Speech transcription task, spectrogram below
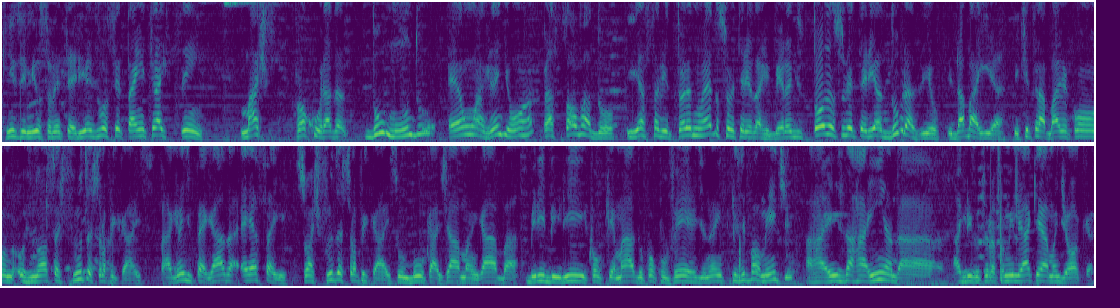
15 mil sorveterias e você está entre as 100 mais procurada do mundo é uma grande honra para Salvador. E essa vitória não é da sorveteria da Ribeira, é de toda a sorveteria do Brasil e da Bahia, e que trabalha com as nossas frutas tropicais. A grande pegada é essa aí, são as frutas tropicais, umbu, cajá, mangaba, biribiri, coco queimado, coco verde, né? Principalmente a raiz da rainha da agricultura familiar, que é a mandioca.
